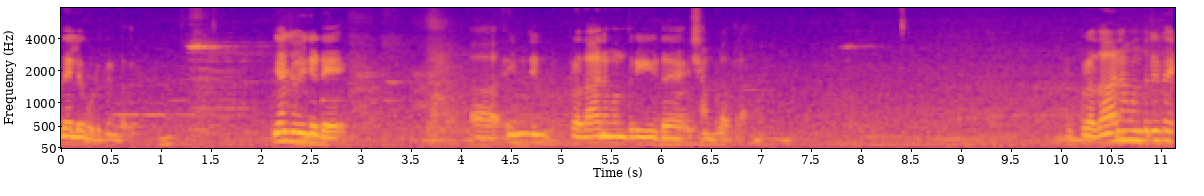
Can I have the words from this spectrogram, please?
ഇതല്ലേ കൊടുക്കേണ്ടത്? ഞാൻ ചോദിക്കട്ടെ ഇന്ത്യൻ പ്രധാനമന്ത്രിയുടെ ശമ്പളം എത്ര? പ്രധാനമന്ത്രിയുടെ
